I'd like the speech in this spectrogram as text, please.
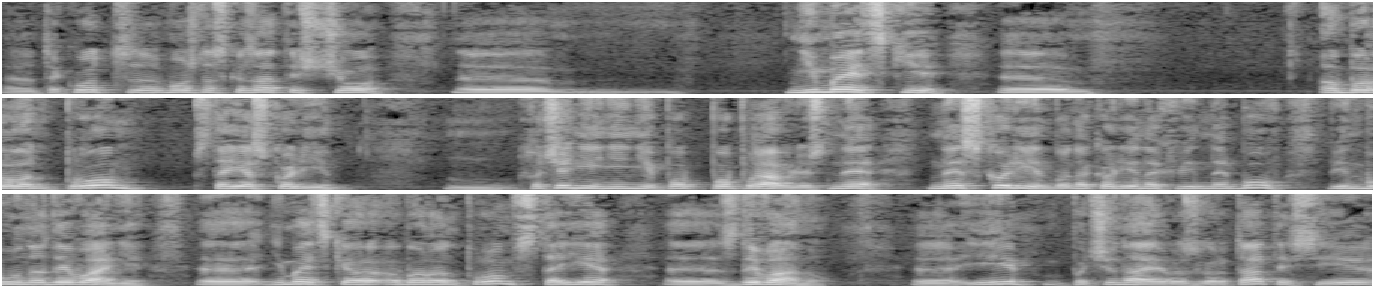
Е, Так от е, можна сказати, що е, німецький е, оборонпром стає з колін. Хоча ні, ні, ні, поправлюсь, не, не з колін, бо на колінах він не був, він був на дивані. Е, Німецький оборонпром встає е, з дивану е, і починає розгортатись і е,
